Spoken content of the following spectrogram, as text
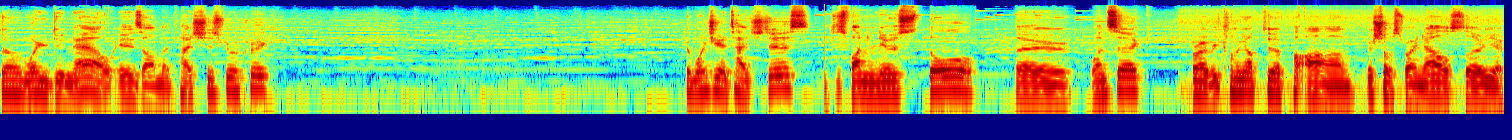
So what you do now is um attach this real quick. So once you attach this, just find a nearest store. So one sec. Alright, we're coming up to the um the shops right now. So yeah,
